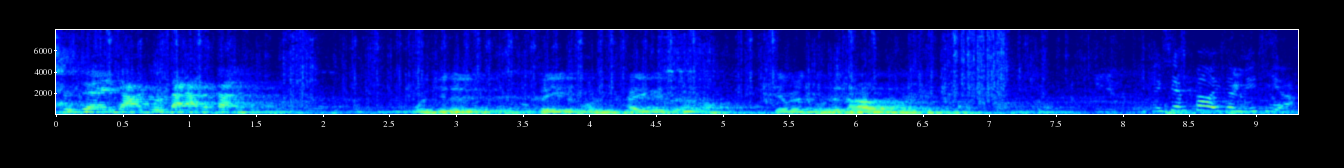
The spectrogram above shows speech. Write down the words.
试监一下，就是大家在干什么？我觉得可以考虑开一个小号，要不然总是打扰大家。你先报一下媒体啊。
